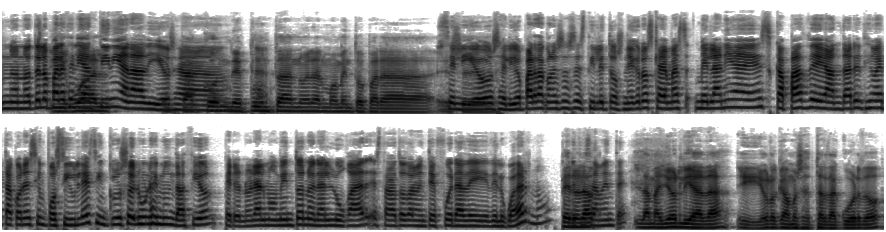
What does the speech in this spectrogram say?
No, no te lo parece ni a ti ni a nadie. O el sea, tacón de claro. punta no era el momento para. Se ese- lió, se lió parda con esos estiletos negros que además Melania es capaz de andar encima de tacones imposibles, incluso en una inundación, pero no era el momento, no era el lugar, estaba totalmente fuera de- del lugar, ¿no? Pero la, Precisamente. la mayor liada, y yo creo que vamos a estar de acuerdo,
